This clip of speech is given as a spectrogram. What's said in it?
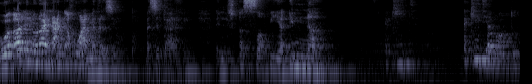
هو قال إنه رايح لعند أخوه على المدرسة. بس بتعرفي القصة فيها إنا. أكيد. أكيد يا أبو عبدو.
